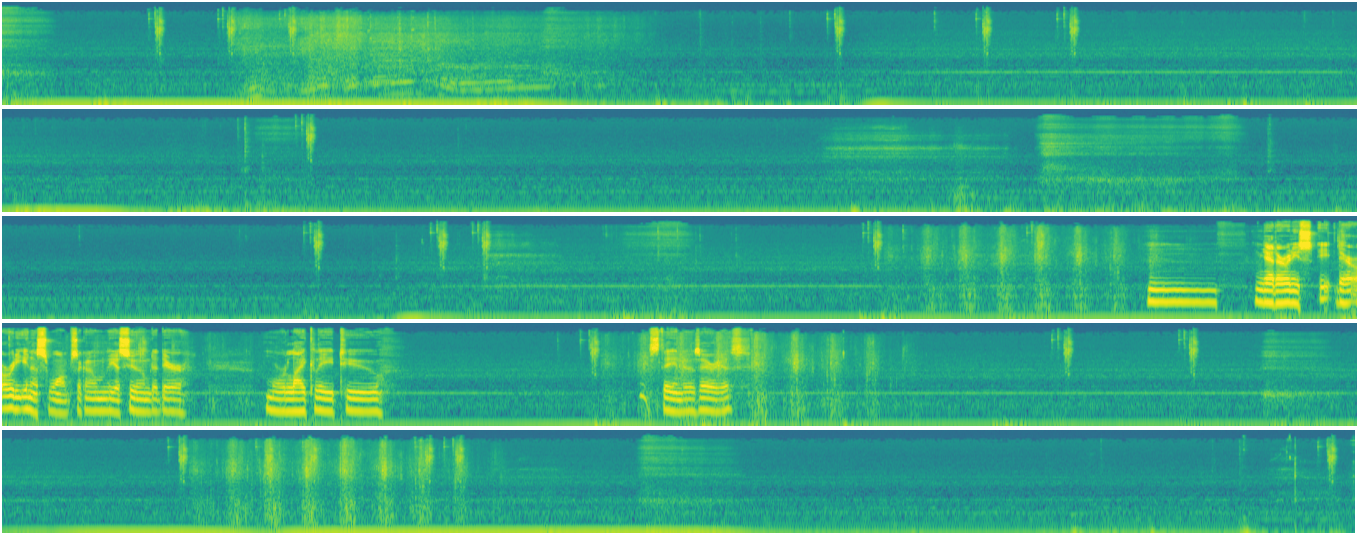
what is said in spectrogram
Hmm. Yeah, they're already they're already in a swamp, so I can only assume that they're more likely to stay in those areas.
